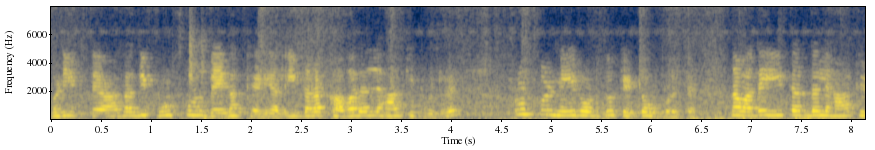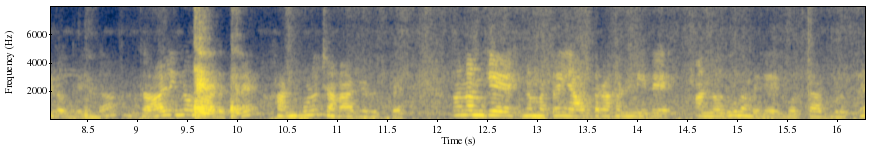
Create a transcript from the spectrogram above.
ಬಡಿಯುತ್ತೆ. ಹಾಗಾಗಿ ಫ್ರೂಟ್ಸ್ಗಳು ಬೇಗ ಕೆಡಿಯಲ್ಲ. ಈ ಥರ ಕವರಲ್ಲಿ ಹಾಕಿಟ್ಬಿಟ್ರೆ ಫ್ರೂಟ್ಸ್ಗಳು ನೀರು ಹೊಡೆದು ಕೆಟ್ಟೋಗ್ಬಿಡುತ್ತೆ ನಾವು ಅದೇ ಈ ಥರದಲ್ಲಿ ಹಾಕಿಡೋದ್ರಿಂದ ಗಾಳಿನೂ ಹಾಡುತ್ತೆ, ಹಣ್ಣುಗಳು ಚೆನ್ನಾಗಿರುತ್ತೆ. ನಮಗೆ ನಮ್ಮ ಹತ್ರ ಯಾವ ಥರ ಹಣ್ಣಿದೆ ಅನ್ನೋದು ನಮಗೆ ಗೊತ್ತಾಗ್ಬಿಡುತ್ತೆ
